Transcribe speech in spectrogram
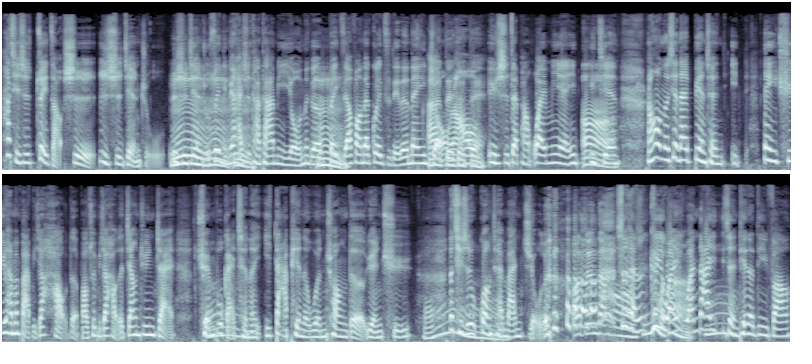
它其实最早是日式建筑，日式建筑，所以里面还是榻榻米，有那个被子要放在柜子里的。那一种，然后浴室在旁外面一一间，然后呢，现在变成一那一区，他们把比较好的保存比较好的将军宅全部改成了一大片的文创的园区。那其实逛起来蛮久的。哦，真的 是很可以玩玩大一整天的地方。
